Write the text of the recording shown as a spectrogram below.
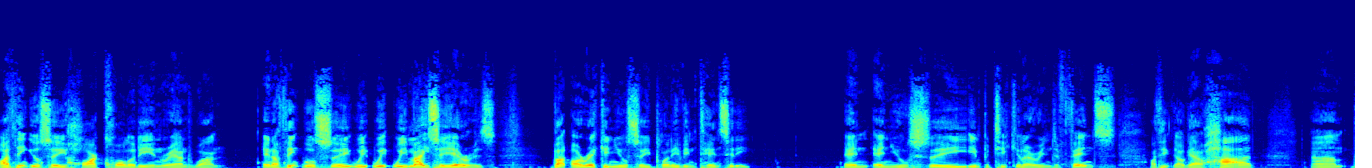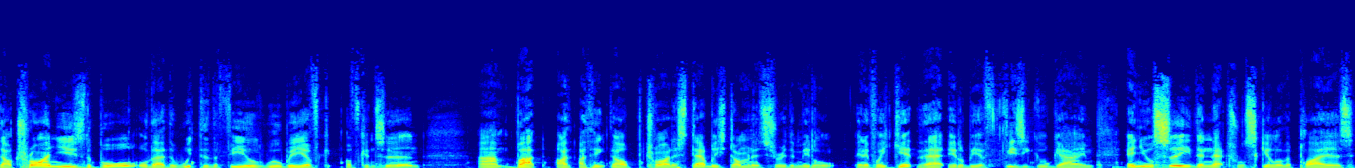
I think you'll see high quality in round one, and I think we'll see we, we, we may see errors, but I reckon you'll see plenty of intensity and and you'll see in particular in defence. I think they'll go hard. Um, they'll try and use the ball, although the width of the field will be of of concern. Um, but I, I think they'll try and establish dominance through the middle. And if we get that, it'll be a physical game, and you'll see the natural skill of the players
